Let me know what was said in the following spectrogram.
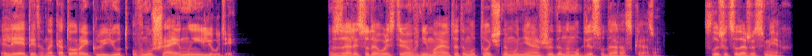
лепет, на которой клюют внушаемые люди. В зале с удовольствием внимают этому точному, неожиданному для суда рассказу. Слышится даже смех.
